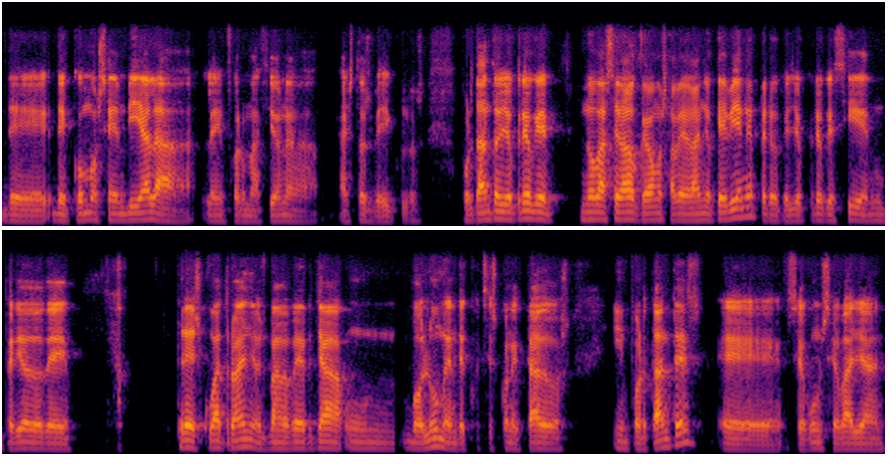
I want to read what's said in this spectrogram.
de, cómo se envía la, información a, estos vehículos. Por tanto, yo creo que no va a ser algo que vamos a ver el año que viene, pero que yo creo que sí, en un periodo de tres, cuatro años va a haber ya un volumen de coches conectados importantes, eh, según se vayan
